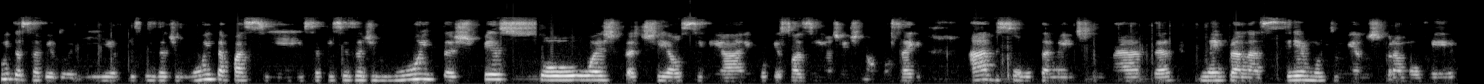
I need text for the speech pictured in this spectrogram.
muita sabedoria, precisa de muita paciência, precisa de muitas pessoas para te auxiliarem, porque sozinho a gente não consegue absolutamente nada, nem para nascer, muito menos para morrer.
